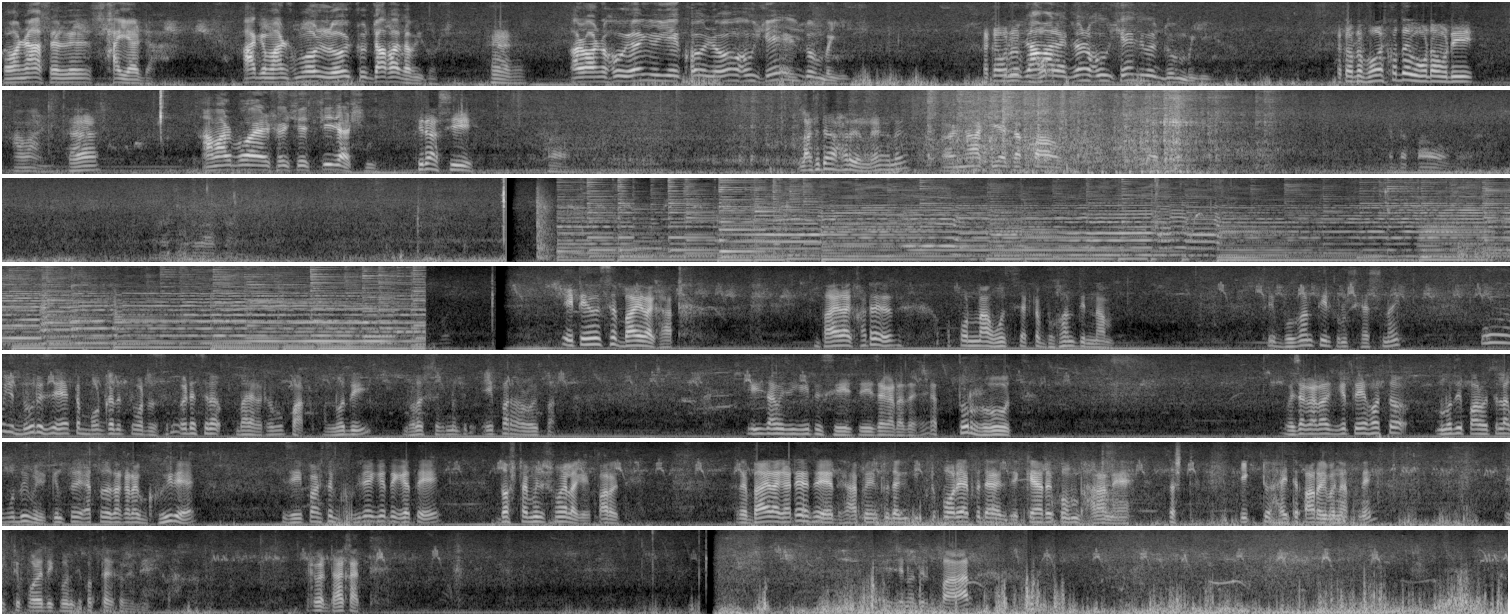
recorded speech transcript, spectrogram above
অনা আসলে ছাইয়াটা আগে মানুষ মরলো একটু দাপা দাবি করছে। হ্যাঁ। আর অনেক হয়ে ওই যে খোঁজ হয়েছে দম বেজে আমার একজন হয়েছে দম বেজে আপনার বয়স কত মোটামুটি? আমার হ্যাঁ। আমার বয়স হয়েছে তিরাশি। তিরাশি? হ্যাঁ। লাঠিতে হারেন না হলে? আর নাকি একটা পাও। একটা পাও। এটাই হচ্ছে বাইরাঘাট। বাইরাঘাটের অপর নাম হচ্ছে একটা ভোগান্তির নাম। সেই ভোগান্তির কোনো শেষ নাই। ওই যে দূরে যে একটা বটগা দেখতে পাচ্ছেন ওইটা ছিল বাইরাঘাটের ওপার নদী ধলেশ্বরী নদীর এই পার আর ওই পার এই যে আমি যে গেতেছি যে এই জায়গাটাতে, এত রোদ। ওই জায়গাটা গেতে হয়তো নদী পার হতে লাগবে দুই মিনিট, কিন্তু এত জায়গাটা ঘুরে যে এই পাশে ঘুরে গেতে গেতে দশটা মিনিট সময় লাগে পার হইতে। আরে বাইরে ঘাটে যে আপনি একটু দেখ, একটু পরে আপনি দেখেন যে কীরকম ভাড়া নেয়। জাস্ট একটু হাইতে পার হইবেন আপনি। একটু পরে দেখবেন যে কত টাকা করে নেয়। একেবারে ডাকাত। এই যে নদীর পার।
